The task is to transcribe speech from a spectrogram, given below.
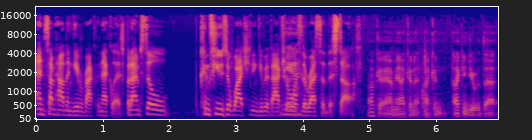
and somehow then gave her back the necklace. But I'm still confused at why she didn't give it back to her Yeah. with the rest of the stuff. Okay, I mean, I can, I can, I can get with that.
